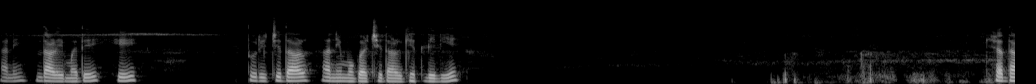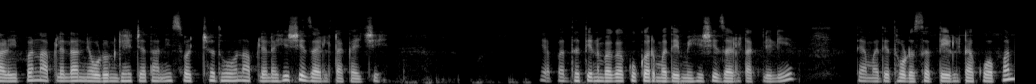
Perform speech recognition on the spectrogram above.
आणि डाळीमध्ये ही तुरीची डाळ आणि मुगाची डाळ घेतलेली आहे. ह्या डाळी पण आपल्याला निवडून घ्यायच्यात आणि स्वच्छ धुवून आपल्याला ही शिजायला टाकायची. या पद्धतीनं बघा कुकरमध्ये मी ही शिजायला टाकलेली आहे. त्यामध्ये थोडंसं तेल टाकू आपण.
